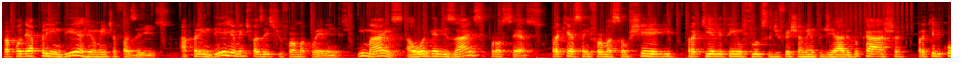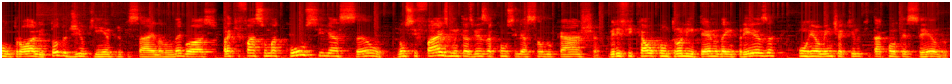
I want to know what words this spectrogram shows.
para poder aprender realmente a fazer isso, aprender realmente a fazer isso de forma coerente e mais a organizar esse processo para que essa informação chegue, para que ele tenha um fluxo de fechamento diário do caixa, para que ele controle todo dia o que entra e o que sai lá no negócio, para que faça uma conciliação. Não se faz muitas vezes a conciliação do caixa, verificar o controle interno da empresa com realmente aquilo que está acontecendo,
